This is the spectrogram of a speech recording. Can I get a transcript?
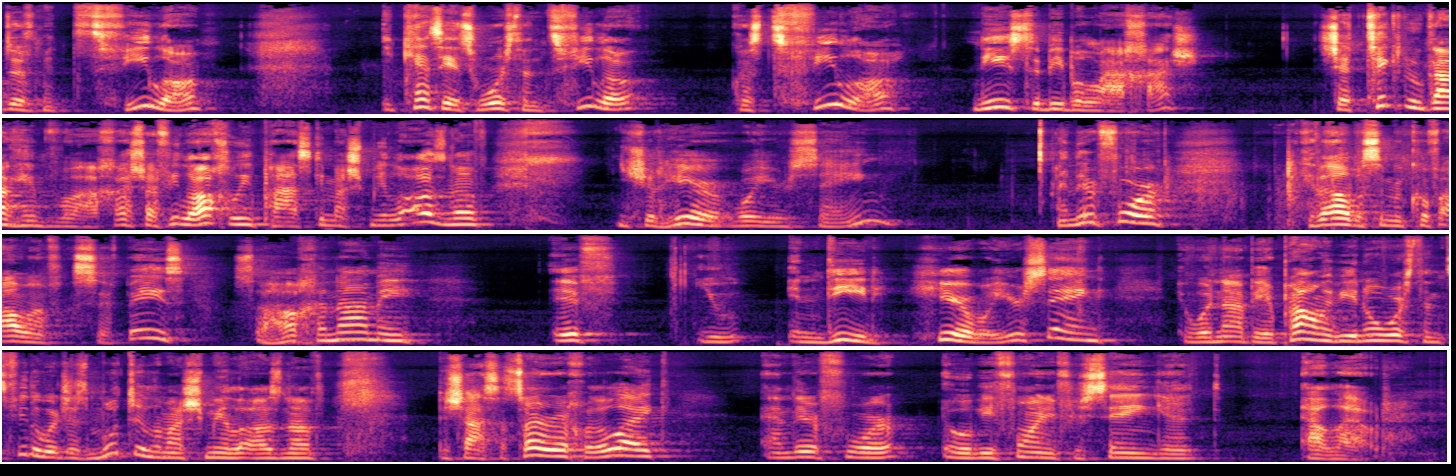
can't say it's worse than tefillah, because tefillah needs to be balachash. You should hear what you're saying. And therefore, if you indeed hear what you're saying, it would not be a problem. It'd be no worse than tefillah, which is mutter l'mashmila aznav b'shas or the like, and therefore it will be fine if you're saying it out loud.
